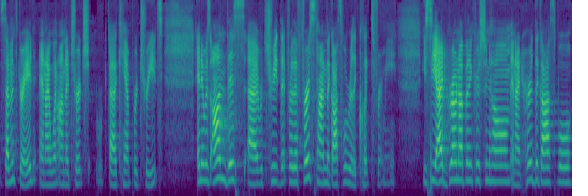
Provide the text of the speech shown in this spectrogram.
seventh grade and I went on a church uh, camp retreat. And it was on this uh, retreat that for the first time the gospel really clicked for me. You see, I'd grown up in a Christian home and I'd heard the gospel,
